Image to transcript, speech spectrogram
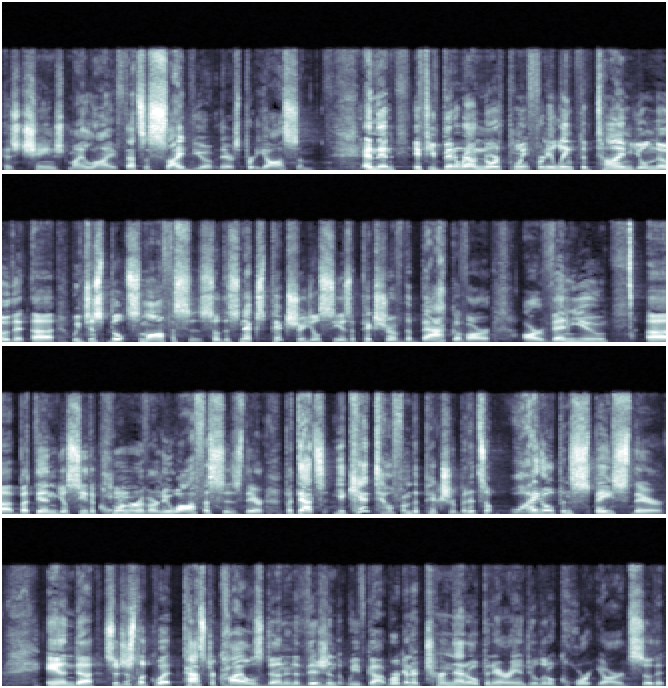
has changed my life. That's a side view over there. It's pretty awesome. And then, if you've been around North Point for any length of time, you'll know that uh, we've just built some offices. So, this next picture you'll see is a picture of the back of our, our venue, uh, but then you'll see the corner of our new offices there. But that's, you can't tell from the picture, but it's a wide open space there. And uh, so, just look what Pastor Kyle's done in a vision that we've got. We're going to turn that open area into a little courtyard so that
